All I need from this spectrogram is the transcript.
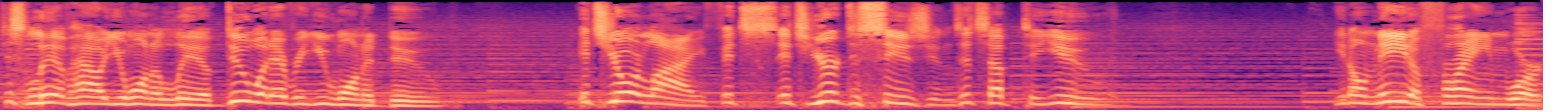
just live how you want to live. Do whatever you want to do. It's your life. It's, it's your decisions. It's up to you. You don't need a framework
